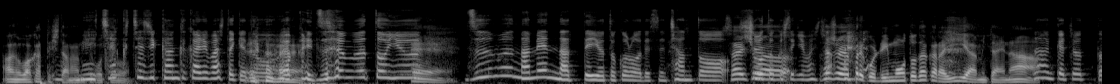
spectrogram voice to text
あの分かってきたなんてことめちゃくちゃ時間かかりましたけど、ええ。やっぱりズームという、ええ。ズームなめんなっていうところをですね、ちゃんと習得してきました。最初はやっぱりこれリモートだからいいやみたいな。なんかちょっと、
